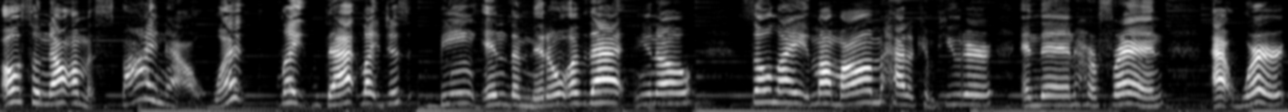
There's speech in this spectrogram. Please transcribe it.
oh, so now I'm a spy now. What? Like that, like just being in the middle of that, you know? So, like, my mom had a computer, and then her friend at work,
